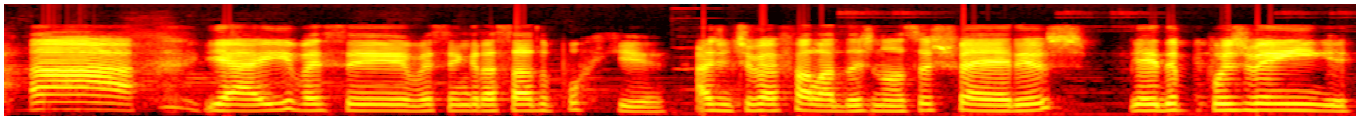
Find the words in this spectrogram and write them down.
e aí vai ser, vai ser engraçado porque a gente vai falar das nossas férias. E aí depois vem,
